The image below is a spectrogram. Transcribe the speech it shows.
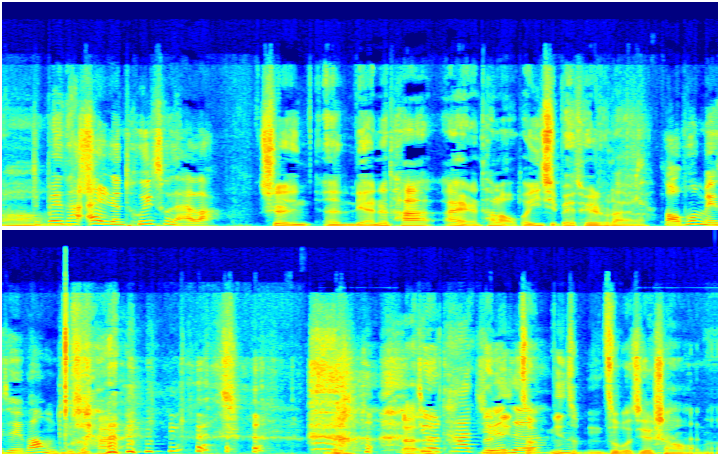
啊 就，被他爱人推出来了，是呃，连着他爱人他老婆一起被推出来了。老婆没推，把我们推出来。呃 就是他觉得怎您怎么自我介绍呢？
